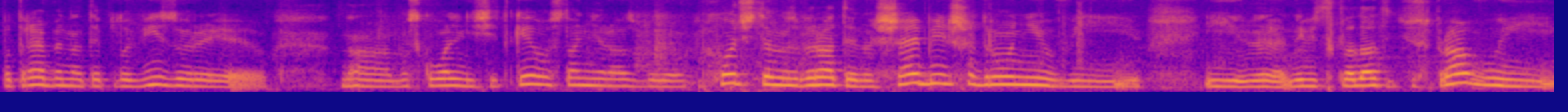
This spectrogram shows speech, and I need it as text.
потреби на тепловізори, на маскувальні сітки останній раз було. Хочеться назбирати на ще більше дронів і, і не, не відскладати цю справу і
